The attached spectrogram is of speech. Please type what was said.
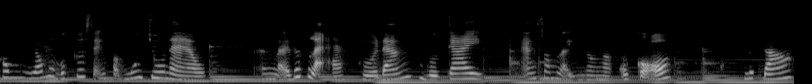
không giống như bất cứ sản phẩm muối chua nào ăn lại rất lạ, vừa đắng, vừa cay, ăn xong lại ngọt ngọt ở cổ. Lúc đó,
